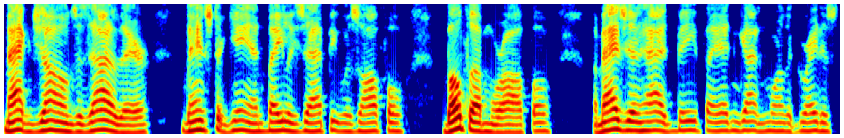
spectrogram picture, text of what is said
Mac Jones is out of there, benched again. Bailey Zappe was awful. Both of them were awful. Imagine how it'd be if they hadn't gotten one of the greatest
